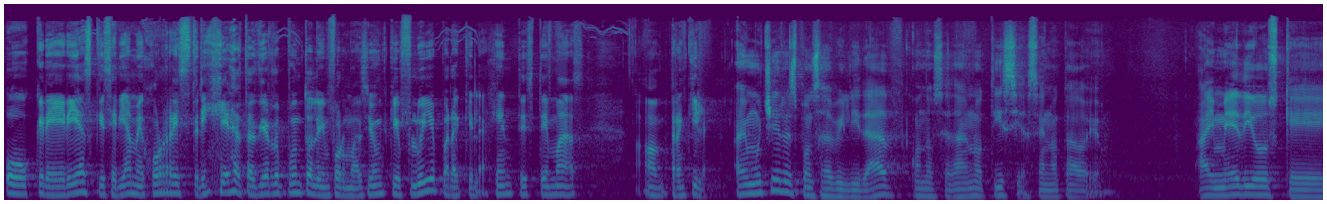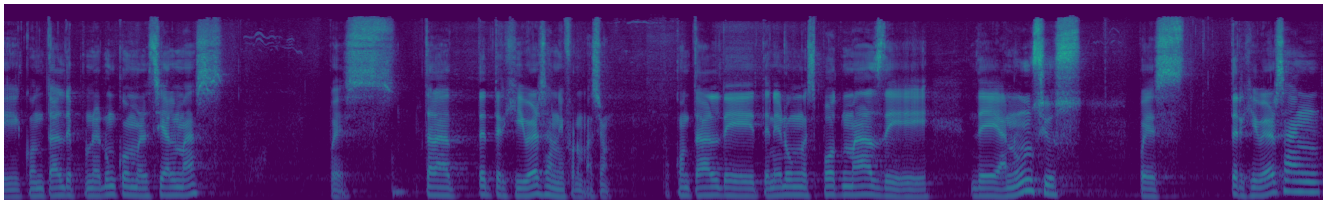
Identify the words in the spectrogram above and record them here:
¿O creerías que sería mejor restringir hasta cierto punto la información que fluye para que la gente esté más um, tranquila? Hay mucha irresponsabilidad cuando se dan noticias, he notado yo. Hay medios que con tal de poner un comercial más, pues te tergiversan la información. Con tal de tener un spot más de, anuncios, pues tergiversan,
